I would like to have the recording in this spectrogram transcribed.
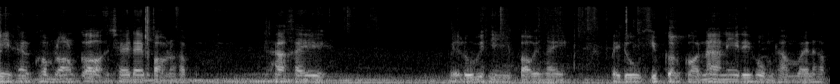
มีแท่นความร้อนก็ใช้ไดเป่านะครับ ถ้าใคร ไม่รู้วิธีเป่ายังไง ไปดูคลิปก่อนๆหน้านี้ที่ผมทำไว้นะครับ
